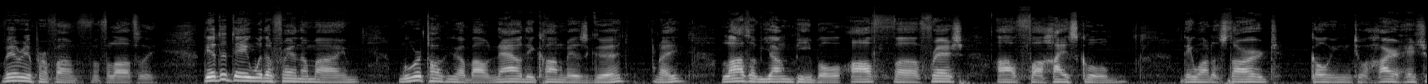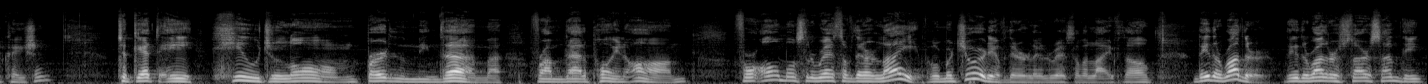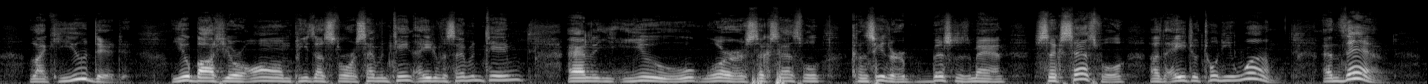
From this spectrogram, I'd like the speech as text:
Very profound philosophy. The other day, with a friend of mine, we were talking about now the economy is good, right? Lots of young people off uh, fresh off uh, high school, they want to start going into higher education to get a huge loan burdening them from that point on for almost the rest of their life, or majority of their rest of life. Though they'd rather they'd rather start something like you did. You bought your own pizza store 17, age of 17, and you were successful, considered businessman successful at the age of 21. And then,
